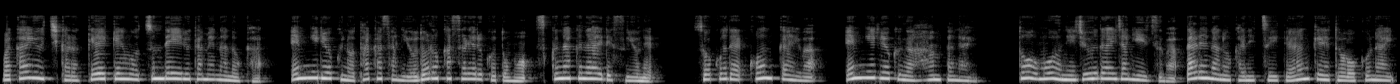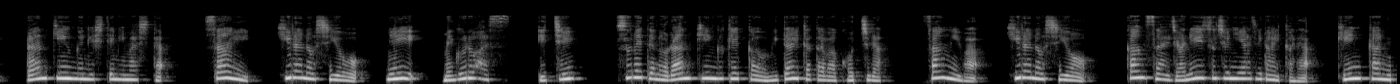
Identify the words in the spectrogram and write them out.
若いうちから経験を積んでいるためなのか、演技力の高さに驚かされることも少なくないですよね。そこで今回は、演技力が半端ない。と思う20代ジャニーズは誰なのかについてアンケートを行い、ランキングにしてみました。3位、平野紫耀。2位、目黒ハス。1位、すべてのランキング結果を見たい方はこちら。3位は、平野紫耀。関西ジャニーズジュニア時代から、金冠、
